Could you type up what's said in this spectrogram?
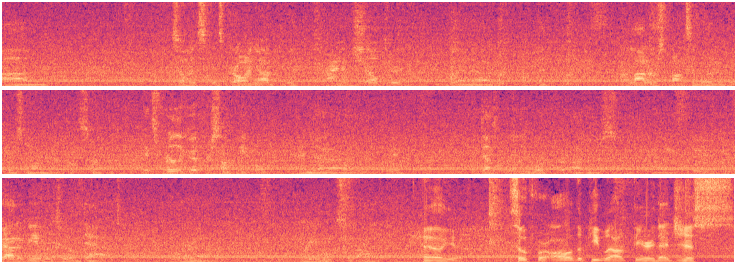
Um, so it's it's growing up with kind of shelter, but, uh, but a lot of responsibility that goes along with it. So it's really good for some people, and uh, it, it doesn't really work for others. You, you've got to be able to adapt, or uh, or you won't survive. Hell yeah. So for all the people out there that just,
